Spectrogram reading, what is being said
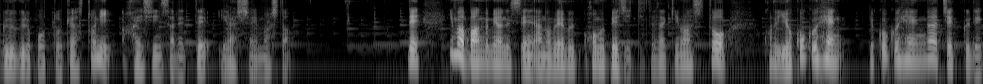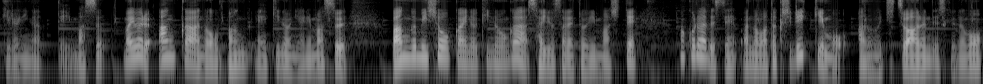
Google Podcast に配信されていらっしゃいました。で、今番組はですね、あのウェブホームページ行っていただきますと、この予告編、予告編がチェックできるようになっています。まあ、いわゆるアンカーの番、えー機能にあります番組紹介の機能が採用されておりまして、まあ、これはですね、あの私、リッキーもあの実はあるんですけども、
